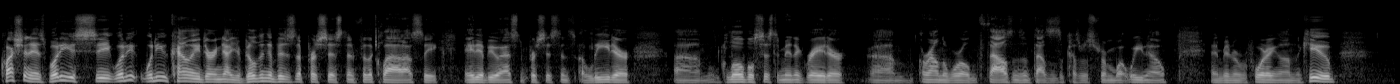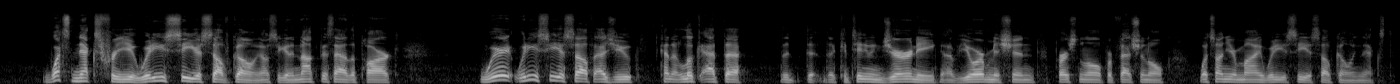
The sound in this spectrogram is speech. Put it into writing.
Question is, what do you see, what, do you, what are you currently doing now? You're building a business of Persistent for the cloud, obviously AWS and persistence, a leader, um, global system integrator um, around the world, thousands and thousands of customers from what we know and been reporting on theCUBE. What's next for you? Where do you see yourself going? Obviously you're going to knock this out of the park. Where, where do you see yourself as you kind of look at the, the, the, the continuing journey of your mission, personal, professional? What's on your mind? Where do you see yourself going next?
